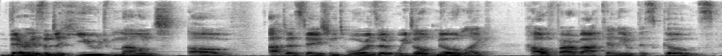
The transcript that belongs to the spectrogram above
there isn't a huge amount of attestation towards it. We don't know like how far back any of this goes.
